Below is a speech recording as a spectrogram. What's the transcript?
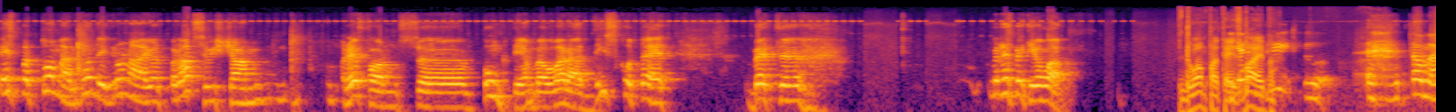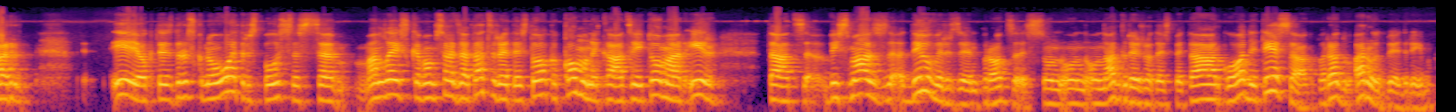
es pat tomēr, godīgi runājot par atsevišķām reformas uh, punktiem, vēl varētu diskutēt, bet, uh, respektīvi, labi. Doma pateiks, ja baiba. Tomēr iejaukties drusku no otras puses, man liekas, ka mums vajadzētu atcerēties to, ka komunikācija tomēr ir tāds vismaz divvirziena process, un, un, un atgriežoties pie tā, ar ko Odita iesāka par arotbiedrību.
